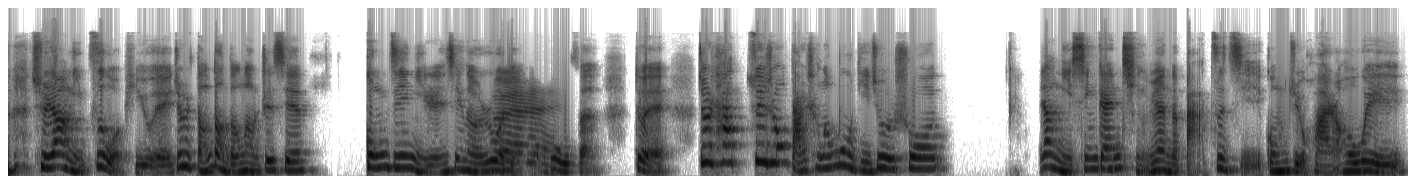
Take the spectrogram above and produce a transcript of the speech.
去让你自我 PUA，就是等等等等这些。攻击你人性的弱点的部分，对，就是他最终达成的目的，就是说，让你心甘情愿的把自己工具化，然后为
